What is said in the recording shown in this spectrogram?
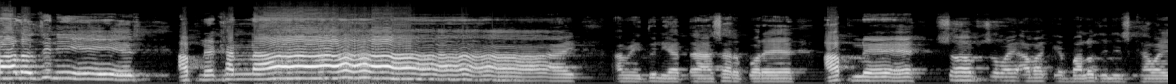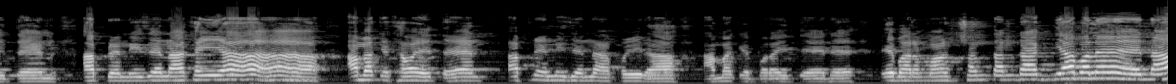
ভালো জিনিস আপনি খান নাই আমি দুনিয়াতে আসার পরে আপনি সব সময় আমাকে ভালো জিনিস খাওয়াইতেন। আপনি নিজে না খাইয়া আমাকে খাওয়াইতেন। আপনি নিজে না পইরা আমাকে পড়াইতেন। এবার মা সন্তান ডাক দিয়া বলে, না,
